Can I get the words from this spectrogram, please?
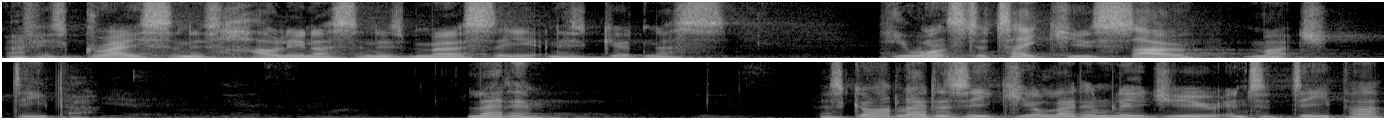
Of His grace and His holiness and His mercy and His goodness. He wants to take you so much deeper. Let Him. As God led Ezekiel, let him lead you into deeper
